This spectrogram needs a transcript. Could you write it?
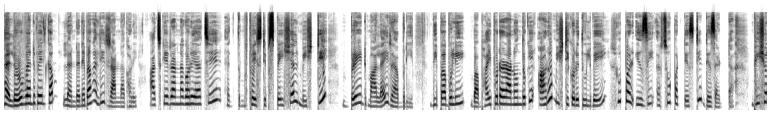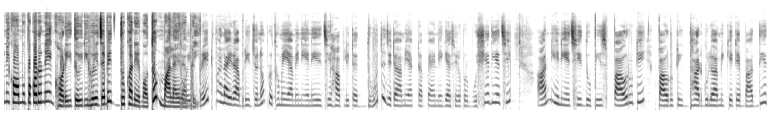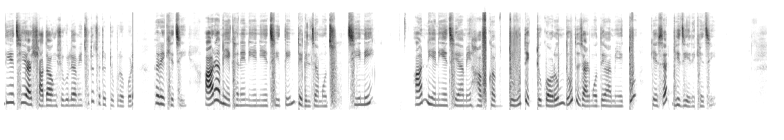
Hello and welcome লন্ডনে বাঙালির রান্নাঘরে। আজকের রান্নাঘরে আছে একদম ফেস্টিভ স্পেশাল মিষ্টি ব্রেড মালাই রাবড়ি। দীপাবলি বা ভাইফোঁটার আনন্দকে আরও মিষ্টি করে তুলবে এই সুপার ইজি আর সুপার টেস্টি ডেজার্টটা ভীষণই কম উপকরণে ঘরেই তৈরি হয়ে যাবে দোকানের মতো মালাই রাবড়ি। ব্রেড মালাই রাবড়ির জন্য প্রথমেই আমি নিয়ে নিয়েছি হাফ লিটার দুধ যেটা আমি একটা প্যানে গ্যাসের ওপর বসিয়ে দিয়েছি। আর নিয়ে নিয়েছি দু পিস পাউরুটি। পাউরুটির ধারগুলো আমি কেটে বাদ দিয়ে দিয়েছি আর সাদা অংশগুলো আমি ছোট ছোট টুকরো করে রেখেছি। আর আমি এখানে নিয়ে নিয়েছি তিন টেবিল চামচ চিনি। আর নিয়ে নিয়েছি আমি হাফ কাপ দুধ, একটু গরম দুধ, যার মধ্যে আমি একটু কেসার ভিজিয়ে রেখেছি।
